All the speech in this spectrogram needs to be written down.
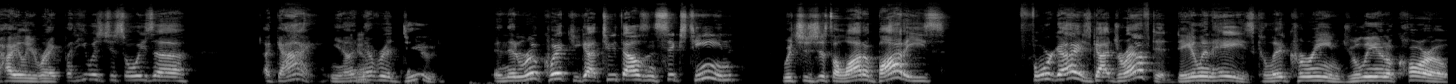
highly ranked, but he was just always a a guy, you know, Yeah. never a dude. And then real quick, you got 2016, which is just a lot of bodies. Four guys got drafted: Daelin Hayes, Khalid Kareem, Julian Okwara,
